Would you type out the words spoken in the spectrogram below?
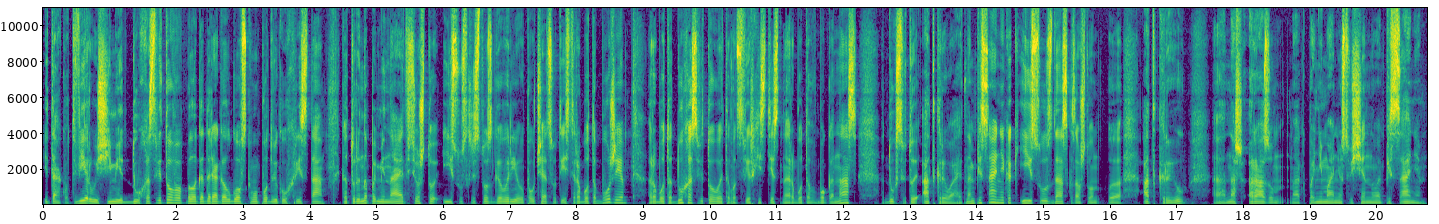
Итак, вот верующий имеет Духа Святого благодаря Голговскому подвигу Христа, который напоминает все, что Иисус Христос говорил. Получается, вот есть работа Божья, работа Духа Святого, это вот сверхъестественная работа в Бога нас. Дух Святой открывает нам Писание, как Иисус, да, сказал, что Он э, открыл э, наш разум э, к пониманию священного Писания.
